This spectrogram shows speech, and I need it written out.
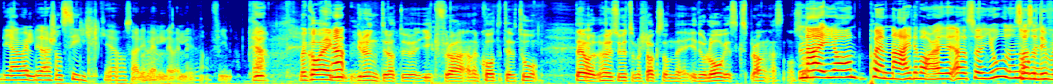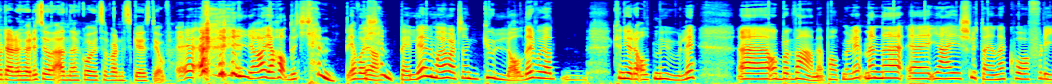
De er veldig, det er sånn silke, og så er de veldig, veldig sånn fine. Men hva var egentlig grunnen til at du gikk fra NRK til TV 2? Det høres ut som en slags sånn ideologisk sprang, nesten. Også. Nei, ja, på en, nei, det var altså jo Sånn som du forteller, høres jo NRK ut som verdens gøyeste jobb. Eh, ja, jeg hadde kjempe Jeg var Ja. kjempeheldig. Det må jo ha vært sånn gullalder hvor jeg kunne gjøre alt mulig. Uh, og være med på alt mulig. Men uh, jeg slutta i NRK fordi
